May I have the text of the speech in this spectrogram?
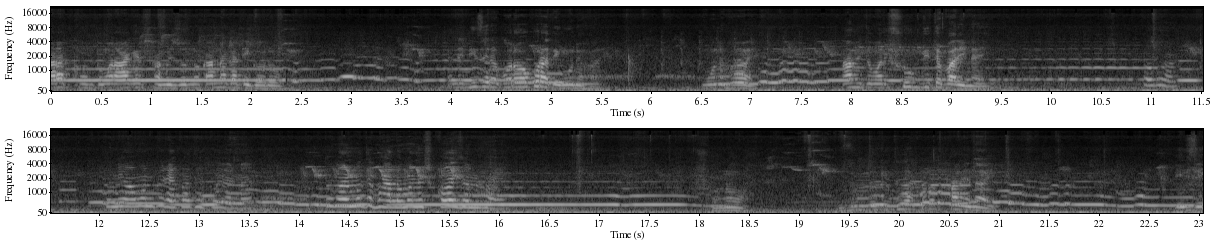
সারাক্ষণ তোমার আগের স্বামীর জন্য কান্নাকাটি করো। তাহলে নিজের বড় অপরাধী মনে হয়। মনে হয় আমি তোমার সুখ দিতে পারি নাই। তুমি অমন করে কথা কইও না। তোমার মতো ভালো মানুষ কয়জন হয়? শোনো যুদ্ধ কিন্তু এখনও থামে নাই। এই যে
